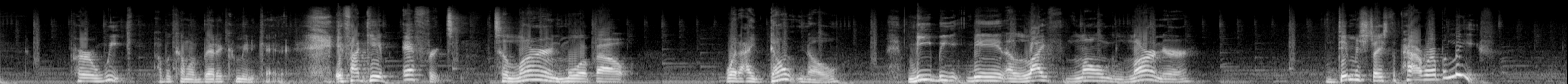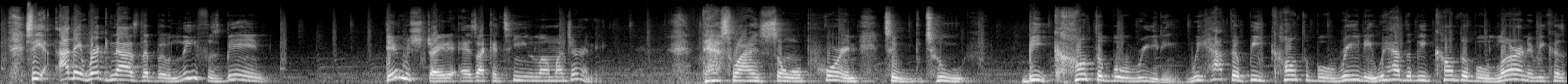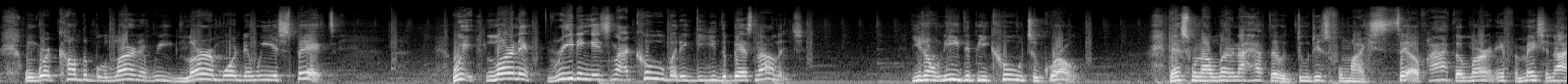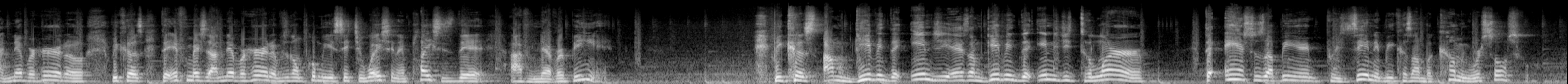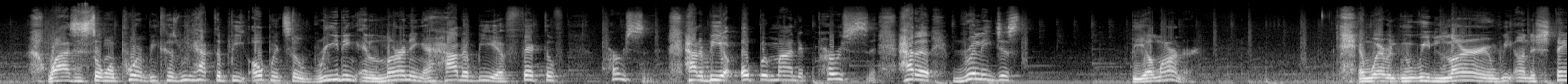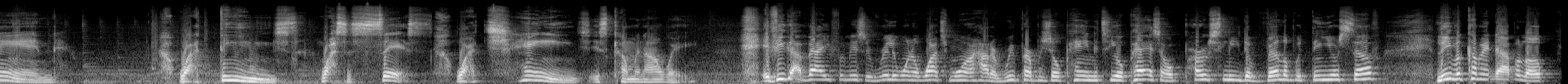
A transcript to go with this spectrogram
per week, I become a better communicator. If I give effort to learn more about what I don't know, me be, being a lifelong learner demonstrates the power of belief. See, I didn't recognize the belief was being demonstrated as I continued along my journey. That's why it's so important to to be comfortable reading. We have to be comfortable reading. We have to be comfortable learning because when we're comfortable learning, we learn more than we expect. We learning reading is not cool, but it give you the best knowledge. You don't need to be cool to grow. That's when I learned I have to do this for myself. I have to learn information I never heard of because the information I never heard of is going to put me in situations and places that I've never been. Because I'm giving the energy, as I'm giving the energy to learn, the answers are being presented because I'm becoming resourceful. Why is it so important? Because we have to be open to reading and learning and how to be an effective person, how to be an open minded person, how to really just be a learner. And when we learn, we understand why things, why success, why change is coming our way. If you got value from this and really want to watch more on how to repurpose your pain into your passion or personally develop within yourself, leave a comment down below.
